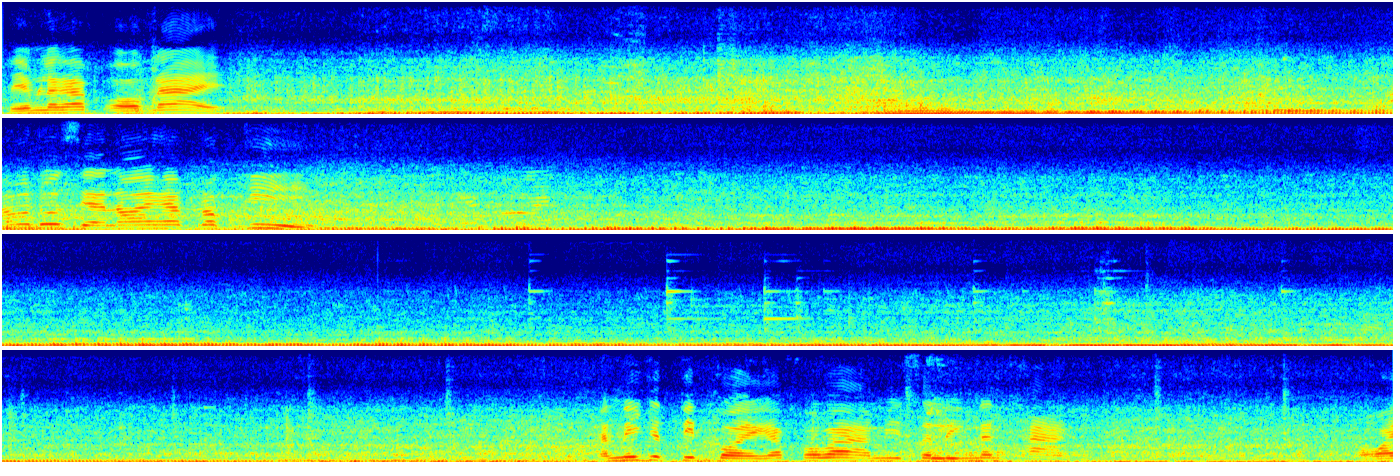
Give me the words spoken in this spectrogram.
เต็มแล้วครับ ออกได้เอามาดูเสียน้อยครับล็อกกี้อันนี้จะติดบ่อยครับ เพราะว่ามีสลิงด้านข้าง เอาไว้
